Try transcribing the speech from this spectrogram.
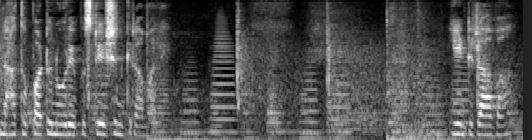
నాతో పాటు నువ్వు రేపు స్టేషన్కి రావాలి. ఏంటి రావా?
